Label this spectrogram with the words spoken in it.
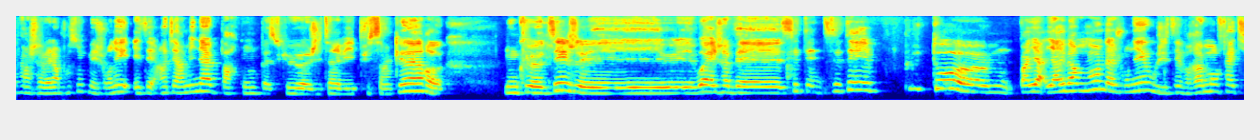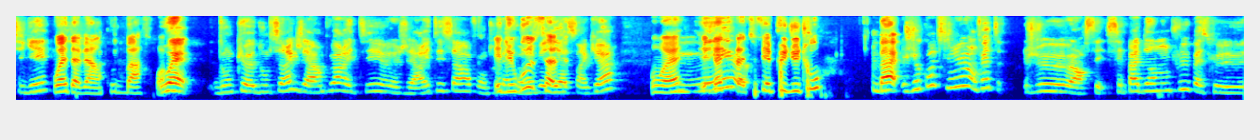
enfin, j'avais l'impression que mes journées étaient interminables par contre parce que j'étais réveillée depuis 5 heures, donc, euh, tu sais, j'ai. Ouais, j'avais. C'était plutôt. Euh, il y, arrivait un moment de la journée où j'étais vraiment fatiguée. Ouais, t'avais un coup de barre, quoi. Ouais. Donc, euh, donc c'est vrai que j'ai un peu arrêté, j'ai arrêté ça. Enfin, en tout Et cas, du coup, ça. à 5 heures. Ouais. Mais... Et là, tu fais plus du tout? bah, je continue en fait. Je, alors c'est pas bien non plus parce que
